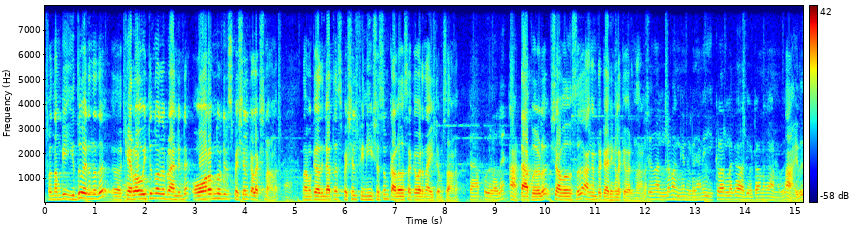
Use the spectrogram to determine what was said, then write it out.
അപ്പൊ നമുക്ക് ഇത് വരുന്നത് കെറോവിറ്റ് എന്ന് പറഞ്ഞ ബ്രാൻഡിന്റെ ഓറം എന്ന് പറഞ്ഞൊരു സ്പെഷ്യൽ കളക്ഷൻ ആണ്. നമുക്ക് അതിന്റെ അകത്ത് സ്പെഷ്യൽ ഫിനിഷസും കളേഴ്സ് ഒക്കെ വരുന്ന ഐറ്റംസ് ആണ്. ടാപ്പുകളല്ലേ ആ ടാപ്പുകൾ ഷവേഴ്സ് അങ്ങനത്തെ കാര്യങ്ങളൊക്കെ വരുന്നതാണ്. പക്ഷെ നല്ല ഭംഗിയുണ്ട് ഞാൻ ഈ കളറിലൊക്കെ ആദ്യമായിട്ടാണ് കാണുന്നത്. ആ ഇത്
